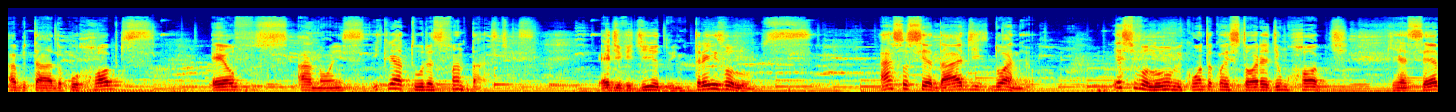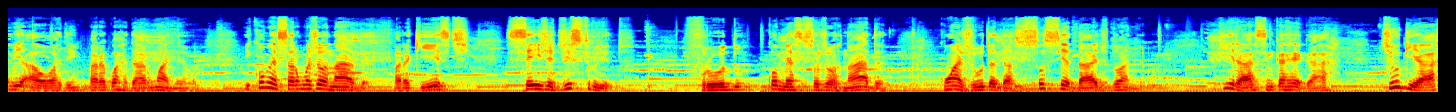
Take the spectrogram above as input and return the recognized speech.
habitado por hobbits, elfos, anões e criaturas fantásticas. É dividido em três volumes. A Sociedade do Anel. Este volume conta com a história de um hobbit que recebe a ordem para guardar um anel e começar uma jornada para que este seja destruído. Frodo começa sua jornada com a ajuda da Sociedade do Anel, que irá se encarregar o guiar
